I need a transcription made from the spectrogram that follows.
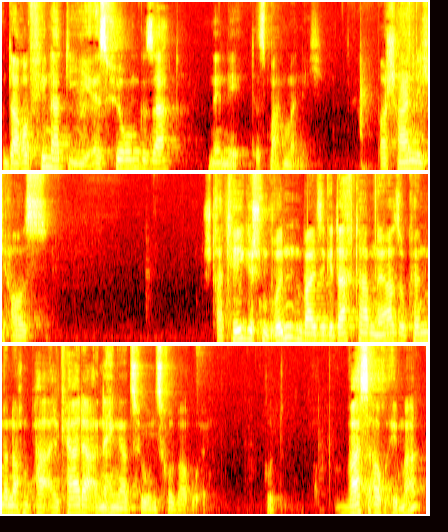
Und daraufhin hat die IS-Führung gesagt, nee, nee, das machen wir nicht. Wahrscheinlich aus strategischen Gründen, weil sie gedacht haben, naja, so können wir noch ein paar Al-Qaida-Anhänger zu uns rüberholen. Gut, was auch immer.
